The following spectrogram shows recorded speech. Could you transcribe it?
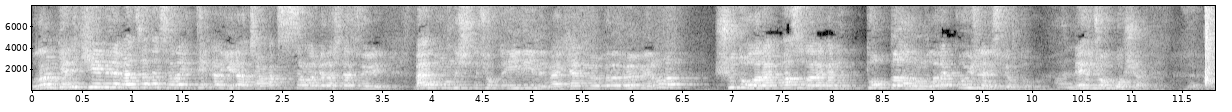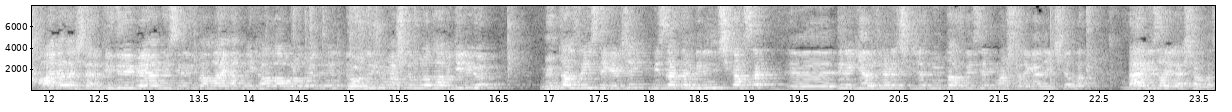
Ulan gel ikiye bire ben zaten sana tekrar geri atacağım. Haksızsam arkadaşlar söyleyeyim. Ben onun dışında çok da iyi değildim. Ben kendimi o kadar övmüyorum ama şut olarak, pas olarak hani top dağılımı olarak o yüzden istiyorum topu. Evet çok boş yaptı. Arkadaşlar videoyu beğendiyseniz lütfen like atmayı, kanala abone olmayı unutmayın. Dördüncü maçta Murat abi geliyor. Mümtaz Reis de gelecek. Biz zaten birinci çıkarsak e, direkt yarı finale çıkacağız. Mümtaz Reis hep maçlara gelecek inşallah. Herkese hayırlı akşamlar.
